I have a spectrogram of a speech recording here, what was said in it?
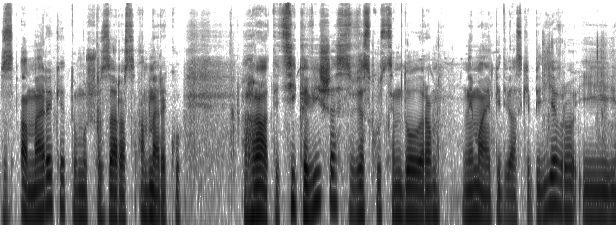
з Америки, тому що зараз Америку грати цікавіше в зв'язку з цим доларом. Немає підв'язки під євро і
